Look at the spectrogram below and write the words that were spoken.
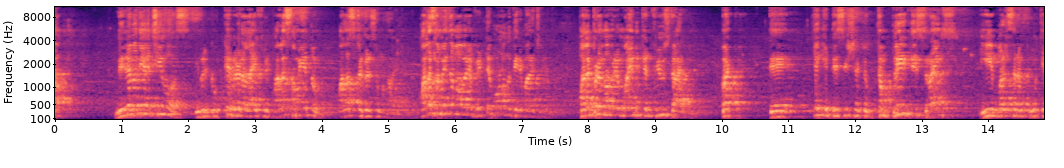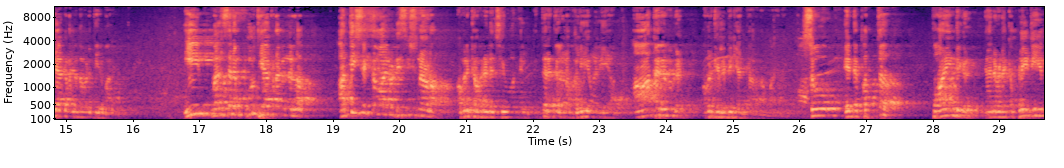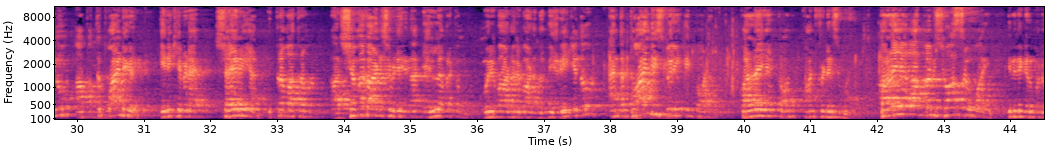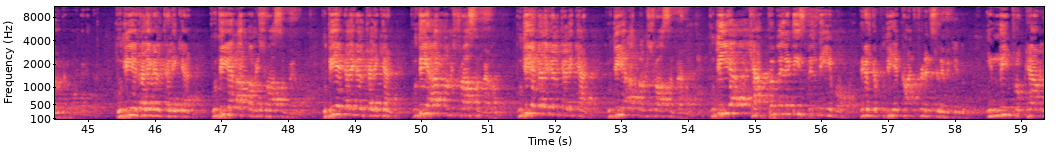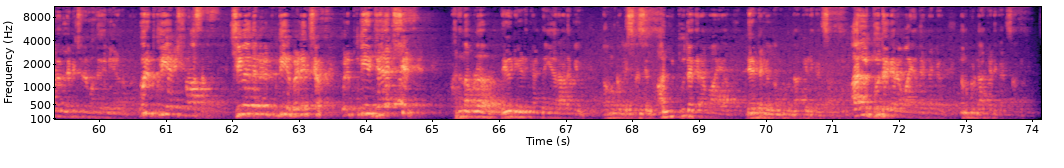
നിരവധി അച്ചീവേഴ്സ് ഇവർക്കൊക്കെ ഇവരുടെ ലൈഫിൽ പല സമയത്തും പല സ്ട്രഗിൾസും ഉണ്ടായിട്ടുണ്ട്. പല സമയത്തും അവരെ വിട്ടുപോകണമെന്ന് തീരുമാനിച്ചിട്ടുണ്ട്. പലപ്പോഴും അവർ മൈൻഡ് കൺഫ്യൂസ്ഡ് ആയിരുന്നു. They take a decision to complete race ഈ മത്സരം പൂർത്തിയാക്കണമെന്ന് അവർ തീരുമാനിച്ചു ഈ മത്സരം പൂർത്തിയാക്കണമെന്നുള്ള അതിശക്തമായ ഒരു ഡിസിഷനാണ് അവർക്ക് അവരുടെ ജീവിതത്തിൽ ഇത്തരത്തിലുള്ള വലിയ വലിയ ആദരവുകൾ അവർക്ക് ലഭിക്കാൻ കാരണമായി സോ എന്റെ പത്ത് പോയിന്റുകൾ ഞാൻ ഇവിടെ കംപ്ലീറ്റ് ചെയ്യുന്നു. ആ പത്ത് പോയിന്റുകൾ എനിക്ക് ഇവിടെ ഷെയർ ചെയ്യാൻ ഇത്രമാത്രം ക്ഷമ കാണിച്ചു ഇവിടെ ഇരുന്ന എല്ലാവർക്കും ഒരുപാട് ഒരുപാട് നന്ദി അറിയിക്കുന്നു. And the point is very important പഴയ കോൺഫിഡൻസുമായി പഴയ ആത്മവിശ്വാസവുമായി ഇനി നിങ്ങൾ മുന്നോട്ട് പോകരുത്. പുതിയ കളികൾ കളിക്കാൻ പുതിയ ആത്മവിശ്വാസം വേണം. പുതിയ കളികൾ കളിക്കാൻ പുതിയ ആത്മവിശ്വാസം വേണം. പുതിയ കളികൾ കളിക്കാൻ പുതിയ ആത്മവിശ്വാസം വേണം. പുതിയ കാപ്പബിലിറ്റീസ് ബിൽഡ് ചെയ്യുമ്പോൾ നിങ്ങൾക്ക് പുതിയ കോൺഫിഡൻസ് ലഭിക്കുന്നു. ഇന്ന് ഈ പ്രോഗ്രാമിൽ നിന്ന് ലഭിച്ചതും അത് തന്നെയാണ്. ഒരു പുതിയ വിശ്വാസം ജീവിതത്തിൽ ഒരു പുതിയ വെളിച്ചം ഒരു പുതിയ ഡയറക്ഷൻ അത് നമ്മൾ നേടിയെടുക്കാൻ തയ്യാറാണെങ്കിൽ നമുക്ക് ബിസിനസ്സിൽ അത്ഭുതകരമായ നേട്ടങ്ങൾ നമുക്ക് ഉണ്ടാക്കിയെടുക്കാൻ സാധിക്കും. അത്ഭുതകരമായ നേട്ടങ്ങൾ നമുക്ക് ഉണ്ടാക്കിയെടുക്കാൻ സാധിക്കും.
